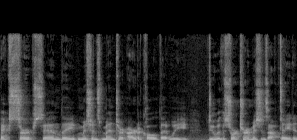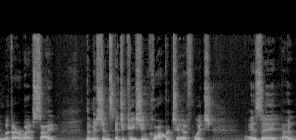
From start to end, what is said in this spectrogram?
excerpts, and the missions mentor article that we do with the short term missions update and with our website. The Missions Education Cooperative, which is a, a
